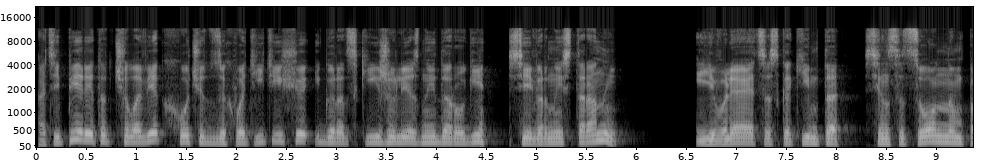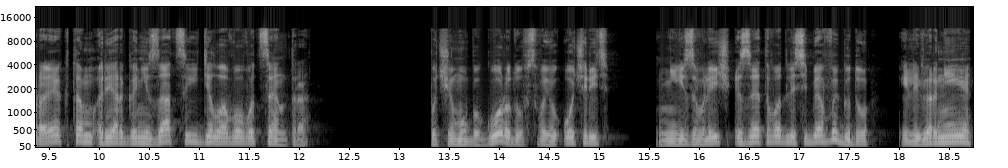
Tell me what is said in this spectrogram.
А теперь этот человек хочет захватить еще и городские железные дороги северной стороны и является с каким-то сенсационным проектом реорганизации делового центра. Почему бы городу, в свою очередь, не извлечь из этого для себя выгоду, или, вернее,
